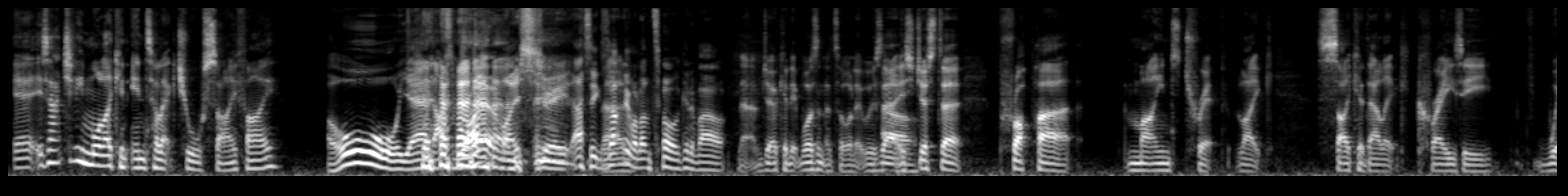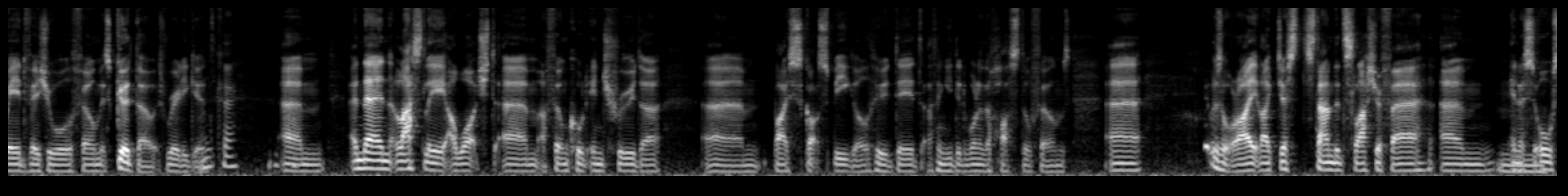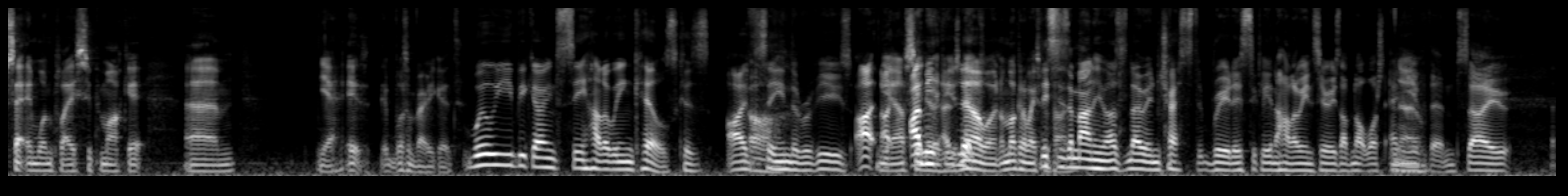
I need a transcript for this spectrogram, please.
Uh, It's actually more like an intellectual sci-fi. Oh yeah, that's right up my street. That's exactly No. what I'm talking about. No, I'm joking. It wasn't at all. It was. Uh, It's Oh. just a proper mind trip, like psychedelic, crazy, weird visual film. It's good though. It's really good. Okay. Um, and then lastly, I watched um, a film called Intruder um, by Scott Spiegel, who did. I think he did one of the Hostel films. Uh, it was all right, like just standard slasher fare. Um, in a s all set in one place, supermarket. Um, yeah, it it wasn't very good. Will you be going to see Halloween Kills? Because I've seen the reviews. I, I- Yeah, I've I seen mean, the reviews. look, no, I won't. I'm not going to waste. This is a man who has no interest realistically in the Halloween series. I've not watched any No. of them, so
